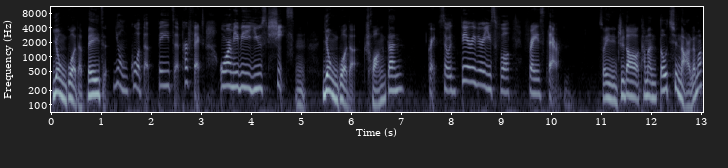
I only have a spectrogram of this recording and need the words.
用过的杯子，用过的杯子, perfect. Or maybe used sheets. 用过的床单。 Great. So a very, very useful phrase there. 所以你知道他们都去哪儿了吗？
